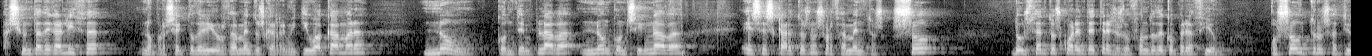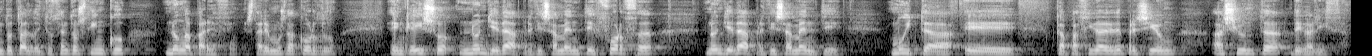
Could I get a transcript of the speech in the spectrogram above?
a Xunta de Galiza, no proxecto de lei de orzamentos que remitiu á Cámara, non contemplaba, non consignaba eses cartos nos orzamentos. Só 243 os do Fondo de Cooperación. Os outros, ate un total de 805, non aparecen. Estaremos de acordo en que iso non lle dá precisamente forza, non lle dá precisamente moita eh, capacidade de presión á Xunta de Galiza.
